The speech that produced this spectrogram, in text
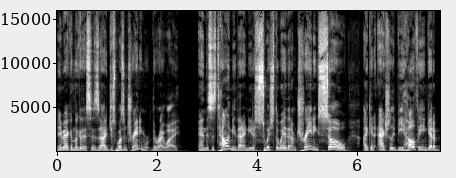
maybe i can look at this as i just wasn't training the right way and this is telling me that i need to switch the way that i'm training so i can actually be healthy and get a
